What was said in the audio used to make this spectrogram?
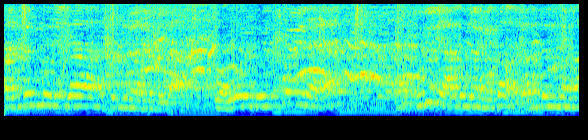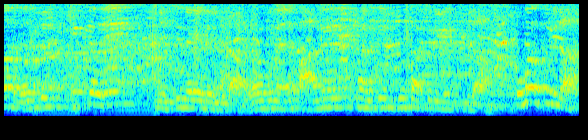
관중놀이가 준비됩니다. 또 5월 9일 토요일에 어, 구류 야구장에서 연등생활 연등 특별히 진행이 됩니다. 여러분의 많은 관심 부탁드리겠습니다. 고맙습니다.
